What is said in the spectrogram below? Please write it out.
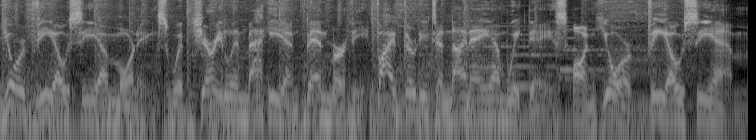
Your VOCM mornings with Jerry Lynn Mackey and Ben Murphy, 5:30 to 9 a.m. weekdays on your VOCM.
